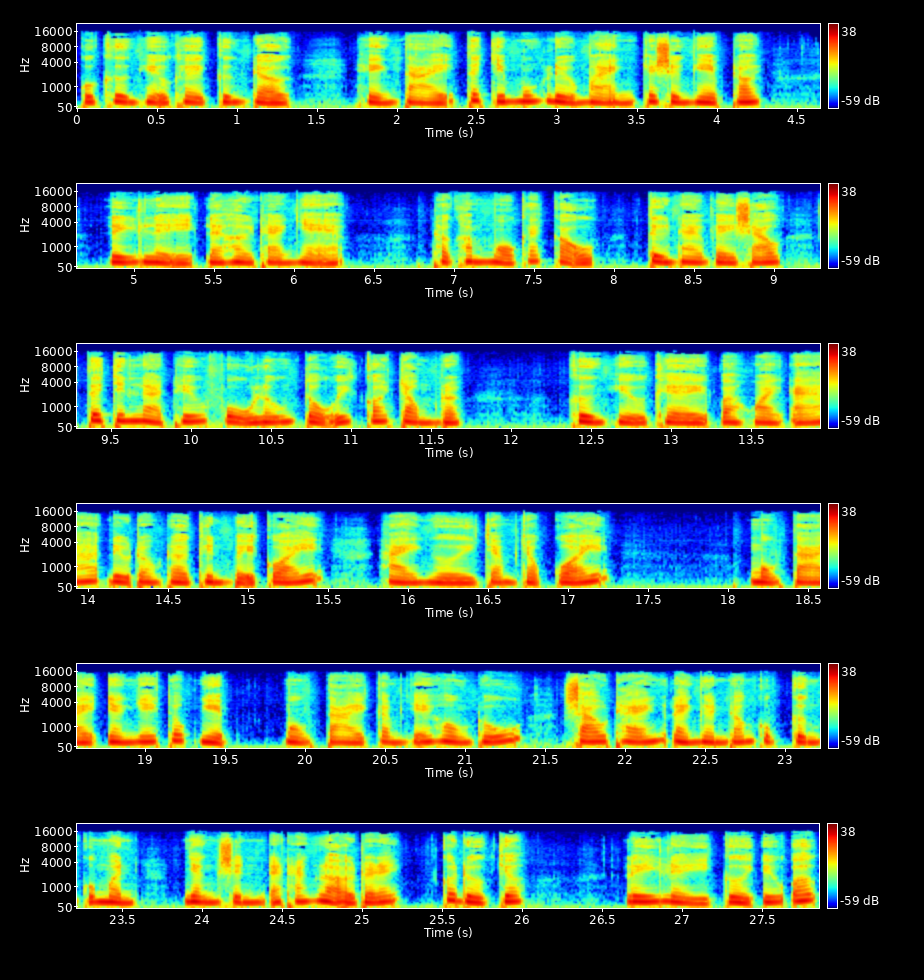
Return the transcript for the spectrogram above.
của Khương Hiểu Khê cứng đờ. Hiện tại tớ chỉ muốn liều mạng cho sự nghiệp thôi. Lý lị lại hơi than nhẹ. Thật hâm mộ các cậu. Từ nay về sau, tớ chính là thiếu phụ lớn tuổi có chồng rồi. Khương Hiểu Khê và Hoàng Á đều đồng thời kinh bỉ cô ấy. Hai người chăm chọc cô ấy. Một tài nhận giấy tốt nghiệp, một tài cầm giấy hôn thú. Sáu tháng lại nghênh đón cục cưng của mình. Nhân sinh đã thắng lợi rồi đấy. Có được chưa? Lý lị cười yếu ớt.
